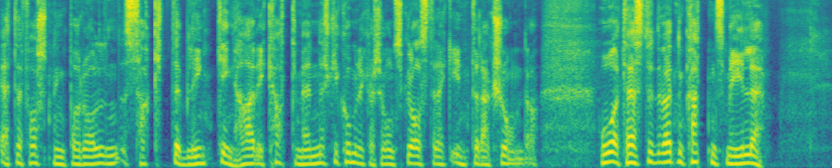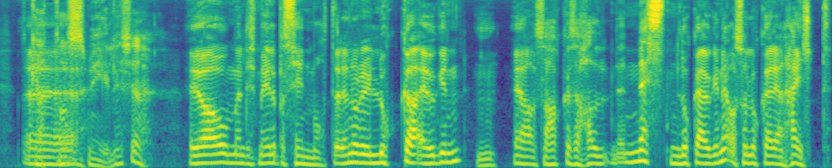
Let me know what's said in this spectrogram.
etterforskning på rollen sakte blinking har i katt-menneskekommunikasjon skråstrek interaksjon. da. Hun har testet, vet du, katten smiler. Katter Eh, smiler ikke. ja, men de smiler på sin måte. Det er når de lukker øynene, ja, så hakker seg halv, nesten lukker øynene, og så lukker de den helt.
